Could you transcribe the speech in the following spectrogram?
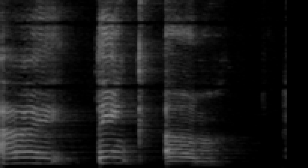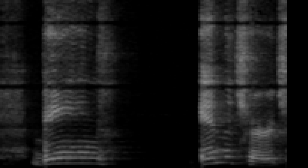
I think um, being in the church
